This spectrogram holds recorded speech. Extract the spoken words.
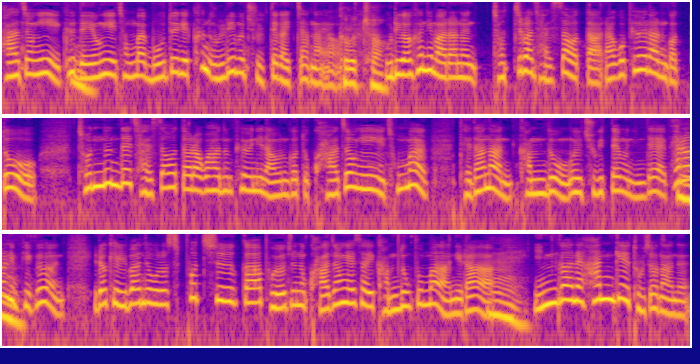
과정이 그 음. 내용이 정말 모두에게 큰 울림을 줄 때가 있잖아요. 그렇죠. 우리가 흔히 말하는 졌지만 잘 싸웠다라고 표현하는 것도 졌는데 잘 싸웠다라고 하는 표현이 나오는 것도 과정이 정말 대단한 감동을 주기 때문인데 패럴림픽은 음. 이렇게 일반적으로 스포츠가 보여주는 과정에서의 감동뿐만 아니라 음. 인간의 한계에 도전하는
